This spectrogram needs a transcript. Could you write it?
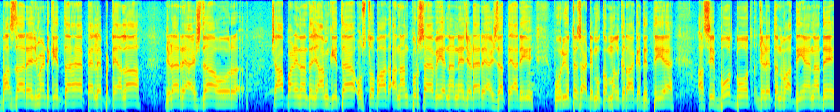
ਬੱਸ ਦਾ ਅਰੇਂਜਮੈਂਟ ਕੀਤਾ ਹੈ। ਪਹਿਲੇ ਪਟਿਆਲਾ, ਜਿਹੜਾ ਰਿਹਾਇਸ਼ ਦਾ ਹੋਰ ਚਾਹ ਪਾਣੀ ਦਾ ਇੰਤਜ਼ਾਮ ਕੀਤਾ ਹੈ। ਉਸ ਤੋਂ ਬਾਅਦ ਅਨੰਦਪੁਰ ਸਾਹਿਬ ਵੀ ਇਹਨਾਂ ਨੇ ਜਿਹੜਾ ਰਿਹਾਇਸ਼ ਦਾ ਤਿਆਰੀ ਪੂਰੀ ਉੱਥੇ ਸਾਡੀ ਮੁਕੰਮਲ ਕਰਾ ਕੇ ਦਿੱਤੀ ਹੈ। ਅਸੀਂ ਬਹੁਤ ਬਹੁਤ ਜਿਹੜੇ ਧੰਨਵਾਦੀ ਹਾਂ ਇਹਨਾਂ ਦੇ।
